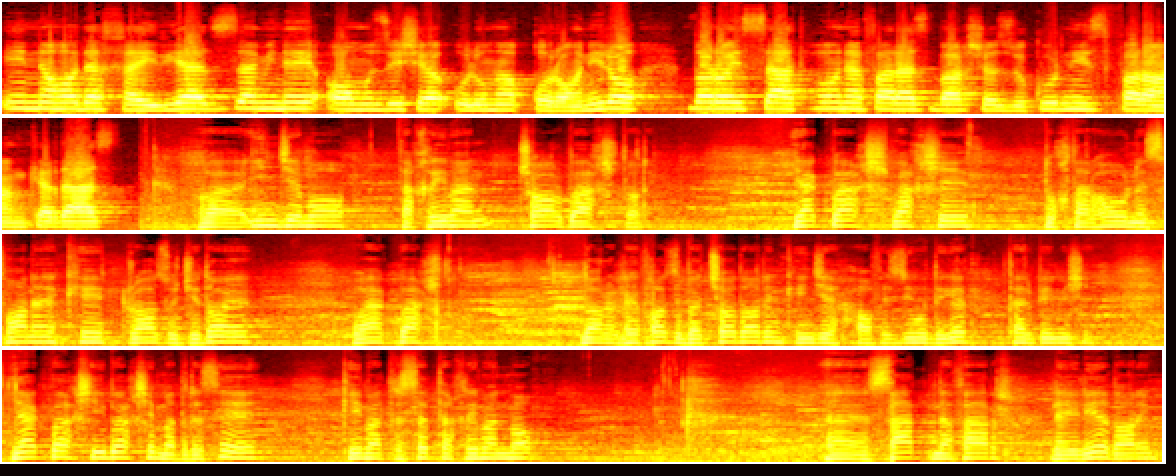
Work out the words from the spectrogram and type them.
این نهاد خیریه زمینه آموزش علوم قرآنی را برای صدها نفر از بخش ذکور نیز فراهم کرده است. و اینجا ما تقریبا چهار بخش داریم یک بخش بخش دخترها و نسوانه که راز و جدایه و یک بخش دار الحفاظ بچه ها داریم که اینجا حافظی و دیگه تربیه میشه. یک بخش بخش مدرسه که این مدرسه تقریبا ما صد نفر لیلیه داریم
